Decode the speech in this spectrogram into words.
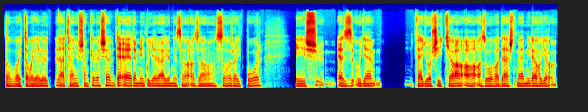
tavaly, tavaly előtt látványosan kevesebb, de erre még ugye rájön ez a, az a szaharai por, és ez ugye felgyorsítja a, az olvadást, mert mivel hogy a,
